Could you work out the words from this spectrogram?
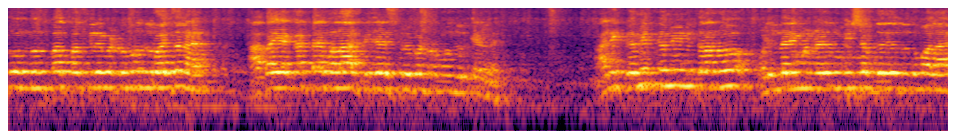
दोन दोन पाच पाच किलोमीटर मंजूर व्हायचं ना आता एकाच टायमाला अठ्ठेचाळीस किलोमीटर मंजूर केलेलं आहे. आणि कमीत कमी मित्रांनो वडीलधारी मंडळी तुम्ही शब्द देतो तुम्हाला.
